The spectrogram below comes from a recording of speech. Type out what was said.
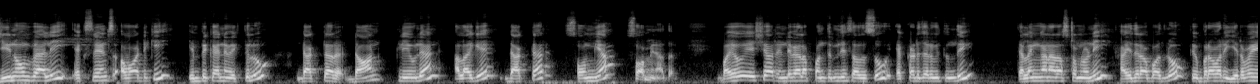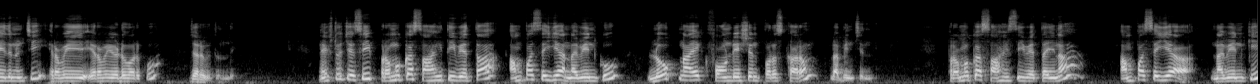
జీనోమ్ వ్యాలీ ఎక్సలెన్స్ అవార్డుకి ఎంపికైన వ్యక్తులు డాక్టర్ డాన్ క్లీవ్లాండ్ అలాగే doctor Soumya Swaminathan. Bio Asia రెండు వేల పంతొమ్మిది సదస్సు ఎక్కడ జరుగుతుంది? తెలంగాణ రాష్ట్రంలోని హైదరాబాద్లో ఫిబ్రవరి ఇరవై ఐదు నుంచి ఇరవై ఇరవై ఏడు వరకు జరుగుతుంది. నెక్స్ట్ వచ్చేసి ప్రముఖ సాహితీవేత్త అంపశయ్య నవీన్కు లోక్ నాయక్ ఫౌండేషన్ పురస్కారం లభించింది. ప్రముఖ సాహితీవేత్త అయిన అంపశయ్య నవీన్కి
